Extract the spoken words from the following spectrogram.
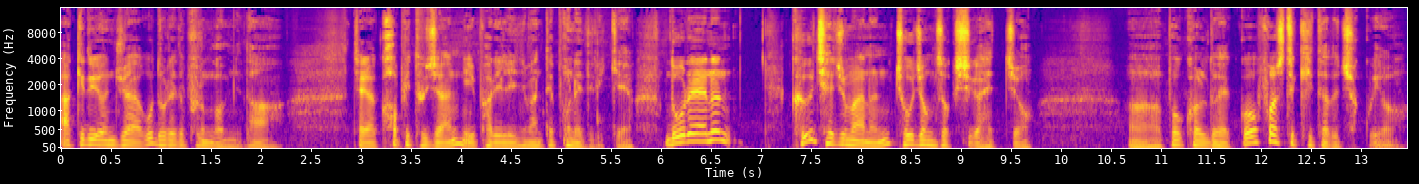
악기도 연주하고 노래도 부른 겁니다. 제가 커피 두 잔 2812님한테 보내드릴게요. 노래는 그 재주 많은 조정석 씨가 했죠. 어, 보컬도 했고, first 기타도 쳤고요.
